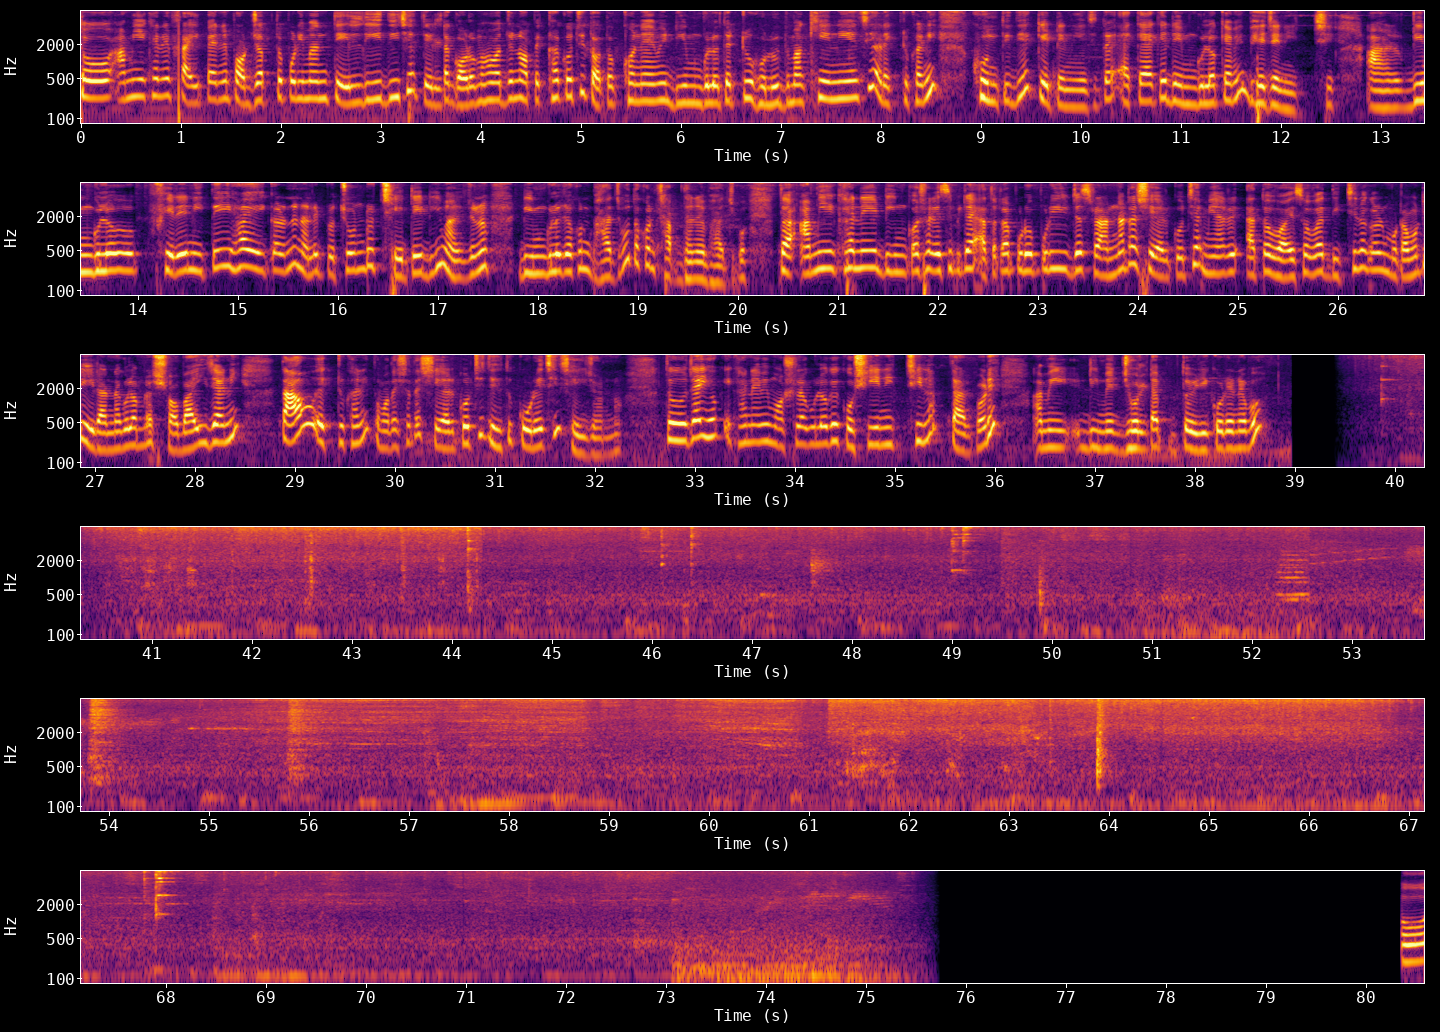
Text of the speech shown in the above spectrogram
তো আমি এখানে ফ্রাই প্যানে পর্যাপ্ত পরিমাণ তেল দিয়ে দিয়েছি। তেলটা গরম হওয়ার জন্য অপেক্ষা করছি। ততক্ষণে আমি ডিমগুলোতে একটু হলুদ মাখিয়ে নিয়েছি আর একটুখানি খুন্তি দিয়ে কেটে নিয়েছি। তো একে একে ডিমগুলোকে আমি ভেজে নিচ্ছি। আর ডিমগুলো ফেরে নিতেই হয় এই কারণে, নাহলে প্রচণ্ড ছেটে ডিম। আর জন্য ডিমগুলো যখন ভাজবো, তখন সাবধানে ভাজবো। তো আমি এখানে ডিম কষা রেসিপিটা এতটা পুরোপুরি জাস্ট রান্নাটা শেয়ার করছি। আমি আর এত ভয়েস ওভার দিচ্ছি না, কারণ মোটামুটি এই রান্নাগুলো আমরা সবাই জানি। তাও একটুখানি তোমাদের সাথে শেয়ার করছি, যেহেতু করেছি সেই জন্য। তো যাই হোক, এখানে আমি মশলাগুলোকে কষিয়ে নিচ্ছিলাম, তারপরে আমি ডিমের ঝোলটা তৈরি করে নেব।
